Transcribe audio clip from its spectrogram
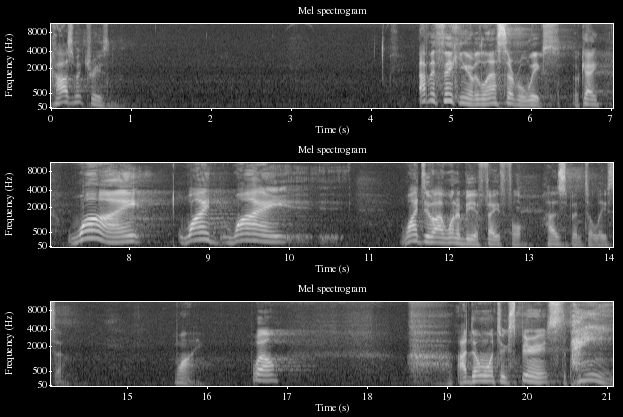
Cosmic treason. I've been thinking over the last several weeks, okay, why, why, why, why do I want to be a faithful husband to Lisa? Why? Well, I don't want to experience the pain.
